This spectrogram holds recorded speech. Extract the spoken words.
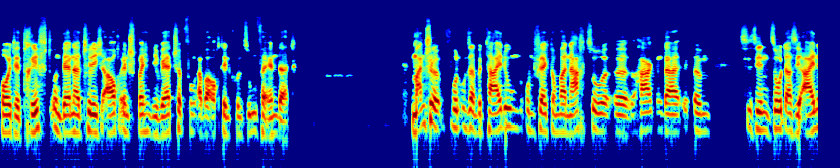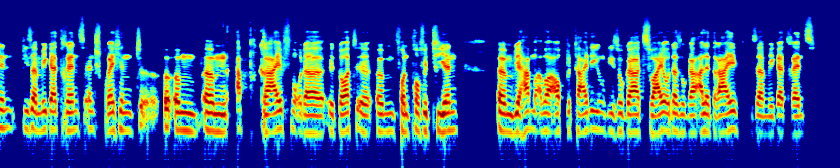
heute trifft und der natürlich auch entsprechend die Wertschöpfung, aber auch den Konsum verändert. Manche von unseren Beteiligungen, um vielleicht nochmal nachzuhaken, da ähm, sie sind so, dass sie einen dieser Megatrends entsprechend äh, ähm, ähm, abgreifen oder dort äh, ähm, von profitieren. Ähm, wir haben aber auch Beteiligungen, die sogar zwei oder sogar alle drei dieser Megatrends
